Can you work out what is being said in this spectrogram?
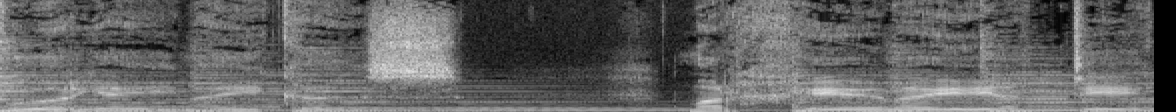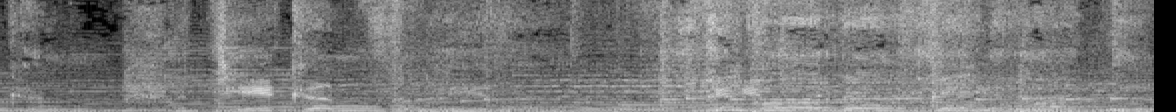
voor jy my kus. Maar gee my 'n teken, 'n teken van lewe. Geen woorde, geen raad nie.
